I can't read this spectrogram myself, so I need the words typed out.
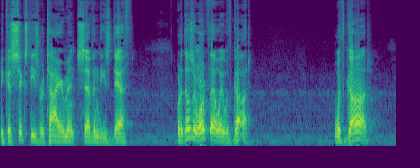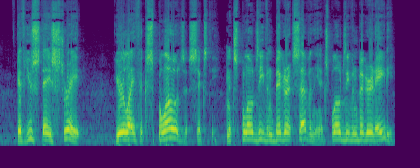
because 60s retirement, 70s death. But it doesn't work that way with God. With God, if you stay straight, your life explodes at 60 and explodes even bigger at 70 and explodes even bigger at 80.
